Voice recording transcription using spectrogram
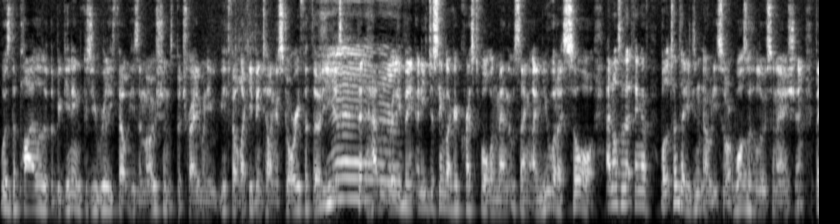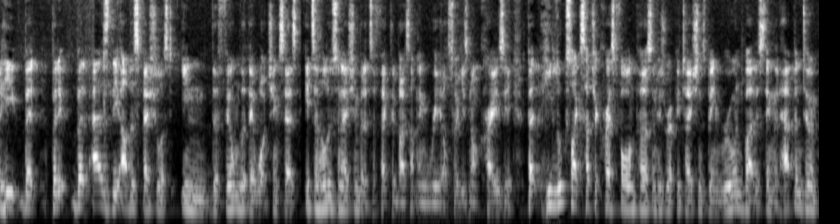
was the pilot at the beginning because you really felt his emotions betrayed when he, he felt like he'd been telling a story for thirty years that hadn't really been, and he just seemed like a crestfallen man that was saying, "I knew what I saw," and also that thing of, well, it turns out he didn't know what he saw. It was a hallucination, but he, but but it, but as the other specialist in the film that they're watching says, it's a hallucination, but it's affected by something real, so he's not crazy. But he looks like such a crestfallen person whose reputation's been ruined by this thing that happened to him.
